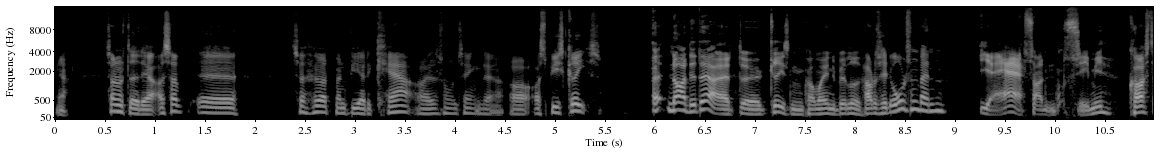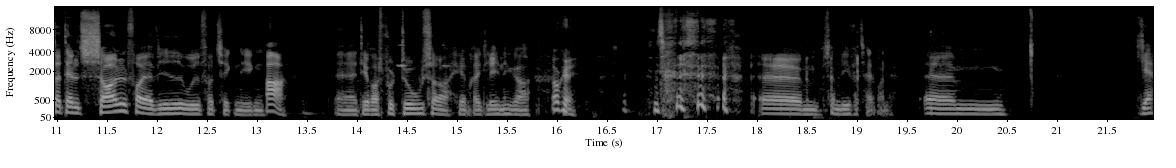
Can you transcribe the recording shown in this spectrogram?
Ja, sådan nogle steder der. Og så, øh, så hørte man Birte Kær og alle sådan nogle ting der, og, og spise gris. Øh, Nå, det er der, at øh, grisen kommer ind i billedet. Har du set Olsenbanden? Ja, sådan semi. Costa del Sol får jeg vide ude for teknikken. Ah, Uh, det er vores producer, Henrik Leniger, okay. øhm, som lige fortalte mig det. Øhm, ja,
